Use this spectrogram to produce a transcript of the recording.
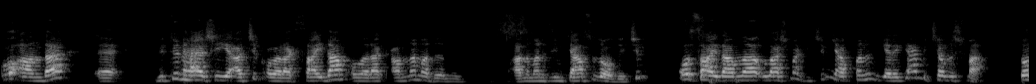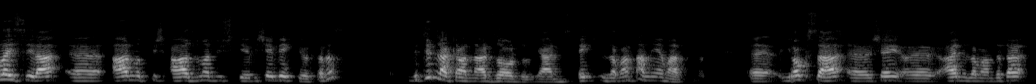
o anda e, bütün her şeyi açık olarak, saydam olarak anlamadığınız, anlamanız imkansız olduğu için o saydamlığa ulaşmak için yapmanız gereken bir çalışma. Dolayısıyla e, armut piş ağzıma düş diye bir şey bekliyorsanız bütün lakanlar zordur. Yani hiçbir zaman anlayamazsınız. E, yoksa e, şey e, aynı zamanda da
